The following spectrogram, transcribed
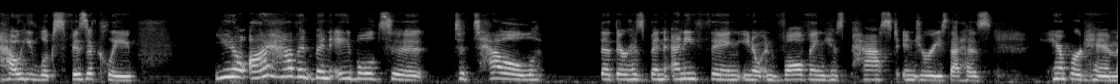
how he looks physically you know, I haven't been able to to tell that there has been anything, you know, involving his past injuries that has hampered him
